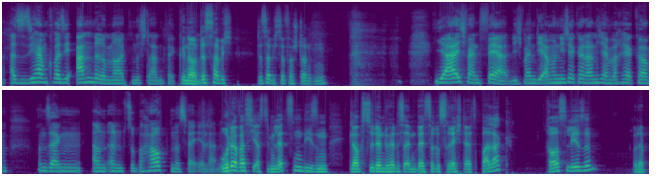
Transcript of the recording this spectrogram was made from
Ah, also sie haben quasi anderen Leuten das Land Genau, weggenommen. das habe ich, das habe ich so verstanden. Ja, ich meine, fair. Ich meine, die Ammoniter können auch nicht einfach herkommen und sagen und, und so behaupten, das wäre ihr Land. Oder was ich aus dem letzten, diesem, glaubst du denn, du hättest ein besseres Recht als Balak rauslese? Oder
